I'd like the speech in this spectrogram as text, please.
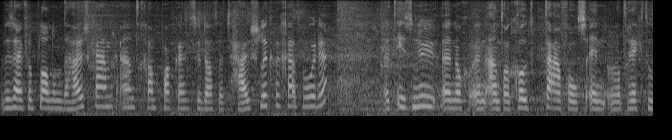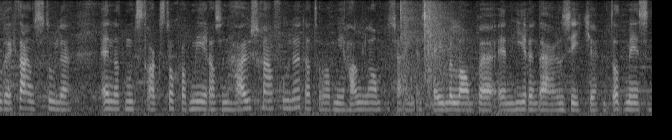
We zijn van plan om de huiskamer aan te gaan pakken, zodat het huiselijker gaat worden. Het is nu eh, nog een aantal grote tafels en wat recht toe recht aan stoelen. En dat moet straks toch wat meer als een huis gaan voelen. Dat er wat meer hanglampen zijn en schemerlampen en hier en daar een zitje. Dat mensen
